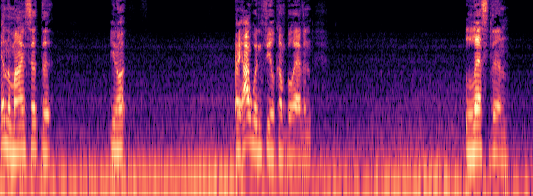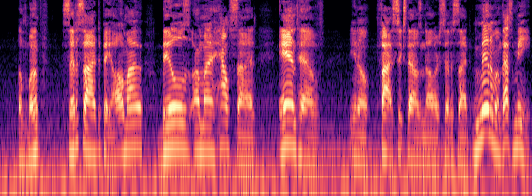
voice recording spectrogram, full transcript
in the mindset that, you know, I mean, I wouldn't feel comfortable having less than a month set aside to pay all my bills on my house side and have you know, five, six thousand dollars set aside. Minimum, that's me.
